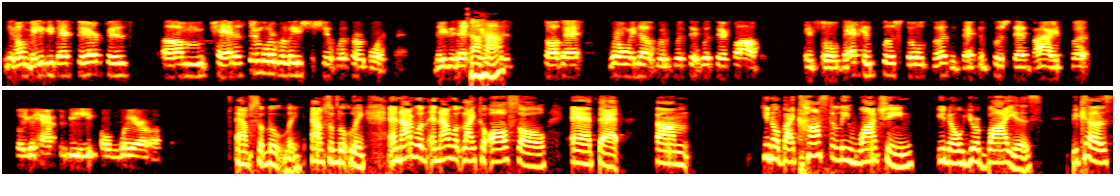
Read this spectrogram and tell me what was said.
You know, maybe that therapist um, had a similar relationship with her boyfriend. Maybe that Uh-huh. therapist saw that growing up with with, their, with their father, and so that can push those buttons. That can push that bias button. So you have to be aware of that. Absolutely. Absolutely. And I would, and I would like to also add that, um, you know, by constantly watching, you know, your bias, because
